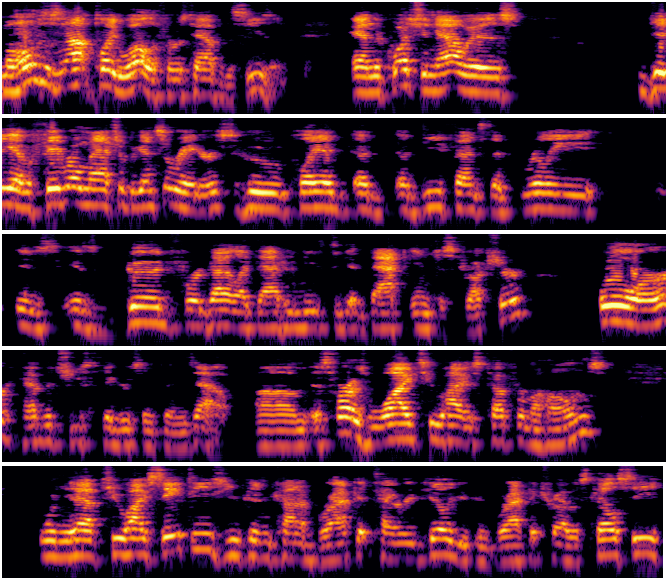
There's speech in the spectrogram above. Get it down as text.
Mahomes has not played well the first half of the season. And the question now is did he have a favorable matchup against the Raiders, who play a, a, a, defense that really is is good for a guy like that who needs to get back into structure, or have the Chiefs figure some things out? Um, as far as why two high is tough for Mahomes, when you have two high safeties, you can kind of bracket Tyreek Hill, you can bracket Travis Kelce,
